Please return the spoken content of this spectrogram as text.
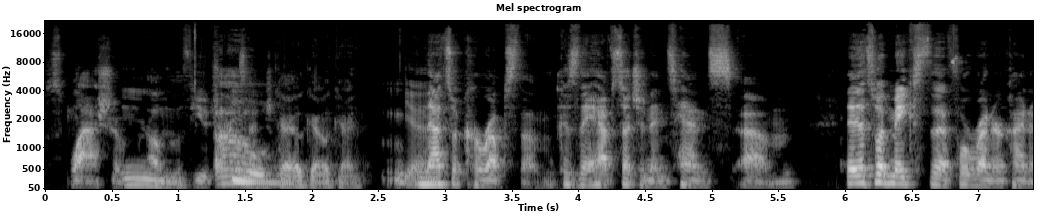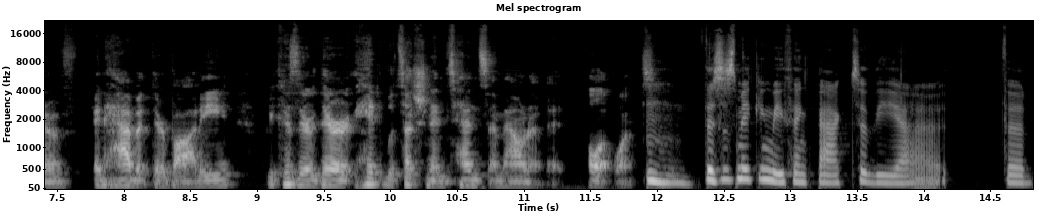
splash of, mm. of the future oh okay okay okay yeah and that's what corrupts them because they have such an intense um, that's what makes the forerunner kind of inhabit their body because they're they're hit with such an intense amount of it all at once mm-hmm. this is making me think back to the uh the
